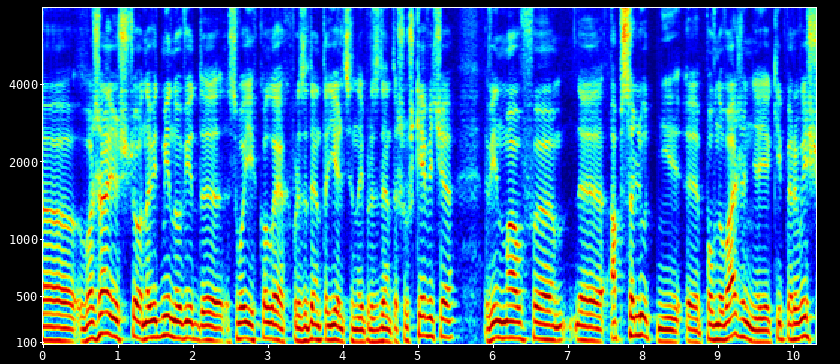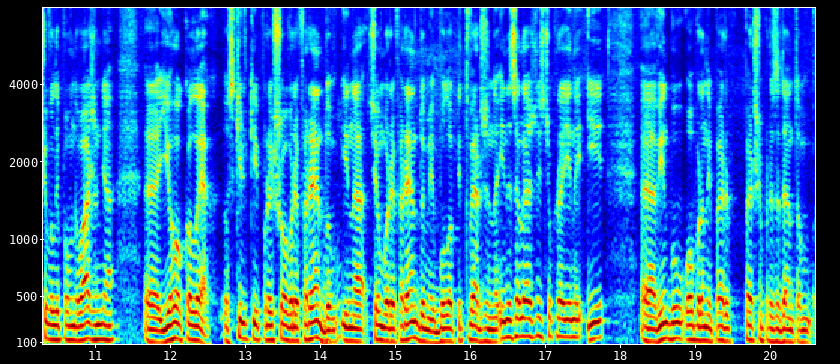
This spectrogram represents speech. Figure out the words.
Вважаю, що на відміну від е, своїх колег президента Єльцина і президента Шушкевича, він мав е, абсолютні повноваження, які перевищували повноваження його колег, оскільки пройшов референдум, і на цьому референдумі було підтверджено і незалежність України, і він був обраний пер- першим президентом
